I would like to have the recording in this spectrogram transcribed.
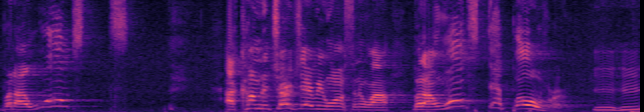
But I won't. I come to church every once in a while, but I won't step over. Mm-hmm.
